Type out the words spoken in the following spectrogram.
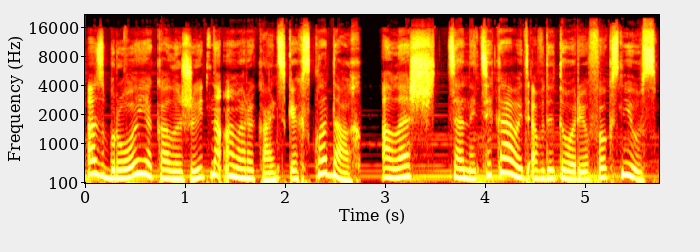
а зброю, яка лежить на американських складах. Але ж це не цікавить аудиторію Fox News.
